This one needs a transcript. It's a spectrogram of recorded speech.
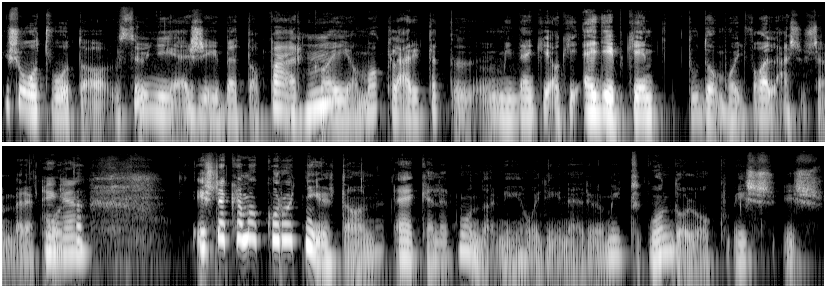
És ott volt a Szőnyi Erzsébet, a Párkai, uh-huh. a Maklári, tehát mindenki, aki egyébként tudom, hogy vallásos emberek Igen. voltak. És nekem akkor ott nyíltan el kellett mondani, hogy én erről mit gondolok, és, és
